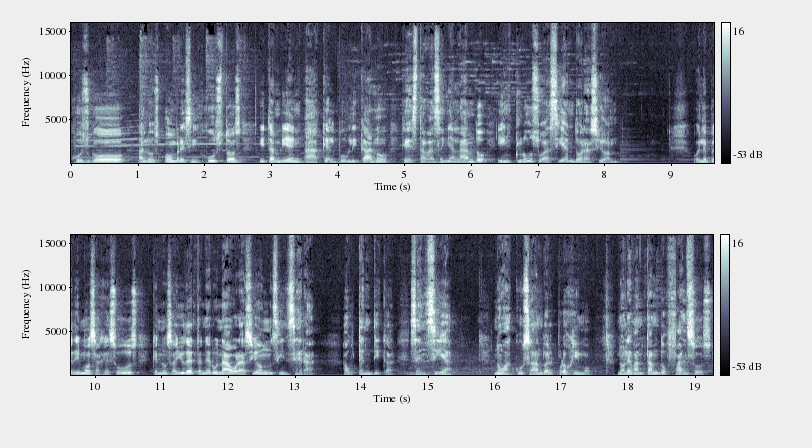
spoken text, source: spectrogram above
juzgó a los hombres injustos y también a aquel publicano que estaba señalando, incluso haciendo oración. Hoy le pedimos a Jesús que nos ayude a tener una oración sincera, auténtica, sencilla, no acusando al prójimo, no levantando falsos,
